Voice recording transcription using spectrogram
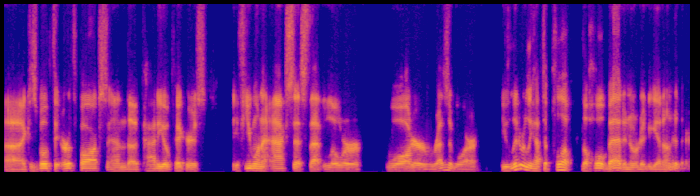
because uh, both the EarthBox and the patio pickers if you want to access that lower water reservoir you literally have to pull up the whole bed in order to get under there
